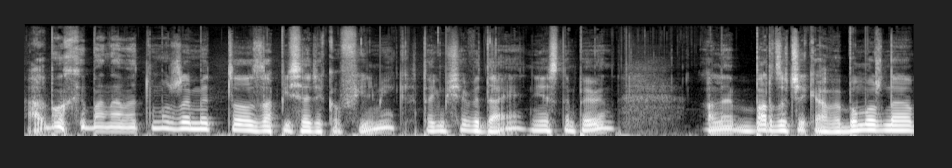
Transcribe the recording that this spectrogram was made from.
albo chyba nawet możemy to zapisać jako filmik, tak mi się wydaje, nie jestem pewien, ale bardzo ciekawe, bo można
